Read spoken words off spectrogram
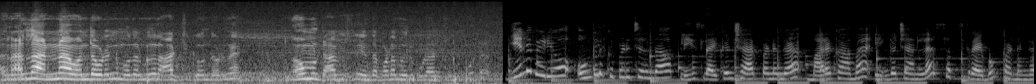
அதனால தான் அண்ணா வந்தவுடனே முதல் முதல் ஆட்சிக்கு வந்தவுடனே கவர்மெண்ட் ஆஃபீஸில் எந்த படமும் இருக்கக்கூடாதுன்னு சொல்லி போட்டார். இந்த வீடியோ உங்களுக்கு பிடிச்சிருந்தா ப்ளீஸ் லைக் அண்ட் ஷேர் பண்ணுங்க. மறக்காம எங்க சேனலை சப்ஸ்கிரைபும் பண்ணுங்க.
